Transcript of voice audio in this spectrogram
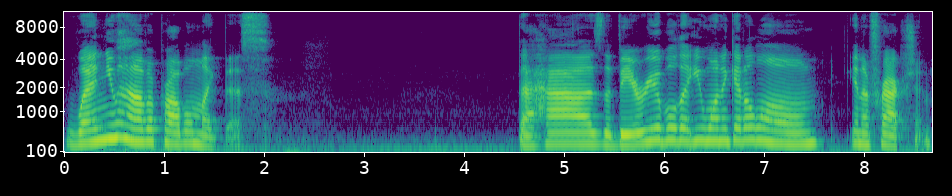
When you have a problem like this that has the variable that you want to get alone in a fraction,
